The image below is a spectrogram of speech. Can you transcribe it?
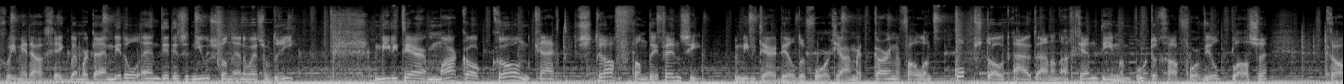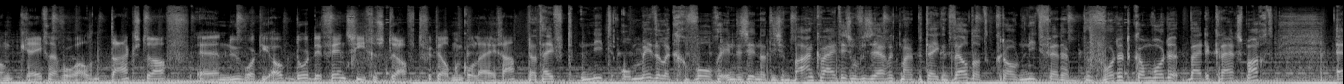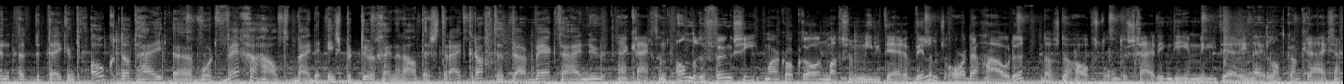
Goedemiddag, ik ben Martijn Middel en dit is het nieuws van NOS op 3. Militair Marco Kroon krijgt straf van Defensie. De militair deelde vorig jaar met carnaval een kopstoot uit aan een agent die hem een boete gaf voor wildplassen. Kroon kreeg daarvoor al een taakstraf. En nu wordt hij ook door Defensie gestraft, vertelt mijn collega. Dat heeft niet onmiddellijk gevolgen in de zin dat hij zijn baan kwijt is of iets dergelijks. Maar het betekent wel dat Kroon niet verder bevorderd kan worden bij de krijgsmacht. En het betekent ook dat hij uh, wordt weggehaald bij de inspecteur-generaal der strijdkrachten. Daar werkte hij nu. Hij krijgt een andere functie. Marco Kroon mag zijn militaire Willemsorde houden. Dat is de hoogste onderscheiding die een militair in Nederland kan krijgen.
